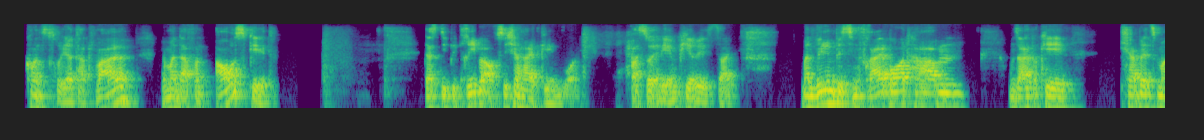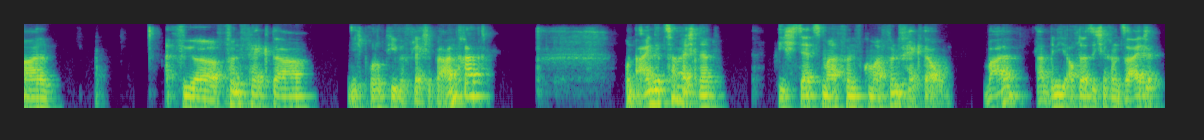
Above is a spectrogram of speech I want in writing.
konstruiert hat, weil wenn man davon ausgeht, dass die Betriebe auf Sicherheit gehen wollen, was so die Empirie zeigt. Man will ein bisschen Freibord haben und sagt, okay, ich habe jetzt mal für fünf Hektar nicht produktive Fläche beantragt und eingezeichnet. Ich setze mal 5,5 Hektar um. weil dann bin ich auf der sicheren Seite,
